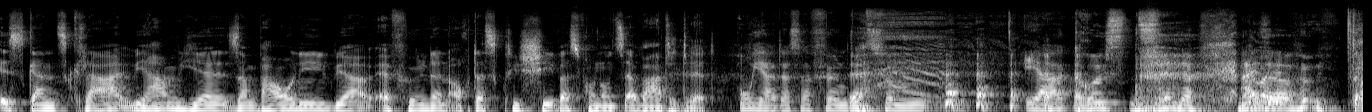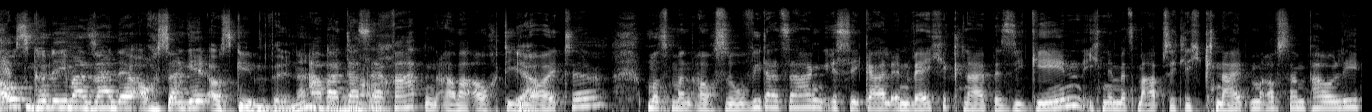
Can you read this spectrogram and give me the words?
Ist ganz klar, wir haben hier St. Pauli, wir erfüllen dann auch das Klischee, was von uns erwartet wird. Oh ja, das erfüllen wir zum ja, größten Sinne. Also, Also, draußen könnte jemand sein, der auch sein Geld ausgeben will. Ne? aber das erwarten aber auch die Ja. Leute, muss man auch so wieder sagen, ist egal in welche Kneipe sie gehen. Ich nehme jetzt mal absichtlich Kneipen auf St. Pauli,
